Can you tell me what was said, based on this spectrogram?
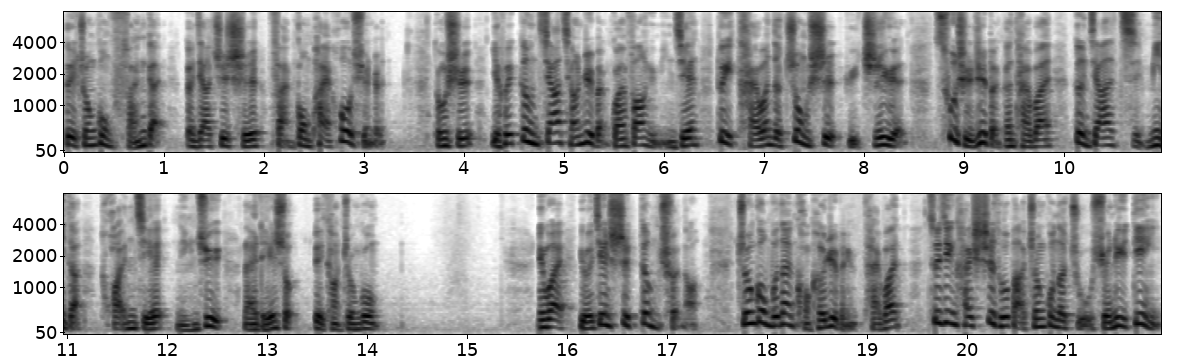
对中共反感，更加支持反共派候选人，同时也会更加强日本官方与民间对台湾的重视与支援，促使日本跟台湾更加紧密的团结凝聚，来联手对抗中共。另外有一件事更蠢哦，中共不但恐吓日本台湾，最近还试图把中共的主旋律电影《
